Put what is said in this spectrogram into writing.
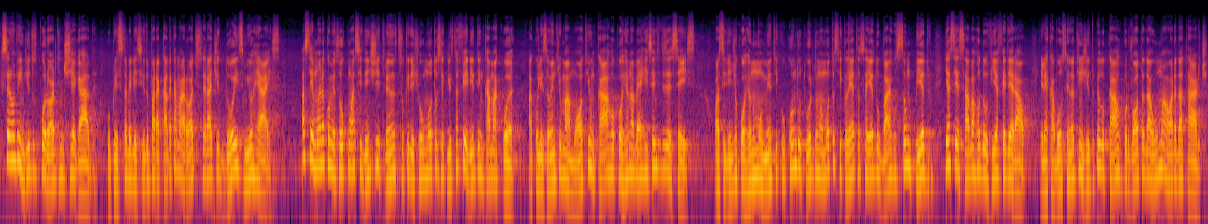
que serão vendidos por ordem de chegada. O preço estabelecido para cada camarote será de 2 mil reais. A semana começou com um acidente de trânsito que deixou um motociclista ferido em Camaquã. A colisão entre uma moto e um carro ocorreu na BR-116. O acidente ocorreu no momento em que o condutor de uma motocicleta saía do bairro São Pedro e acessava a rodovia federal. Ele acabou sendo atingido pelo carro por volta da uma hora da tarde.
